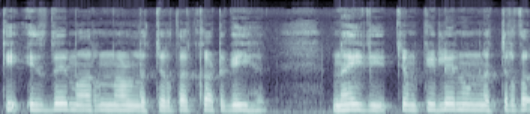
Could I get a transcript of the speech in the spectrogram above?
ਕਿ ਇਸ ਦੇ ਮਾਰਨ ਨਾਲ ਲੱਚਰਤਾ ਘਟ ਗਈ ਹੈ। ਨਹੀਂ ਜੀ, ਚਮਕੀਲੇ ਨੂੰ ਲੱਚਰਤਾ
